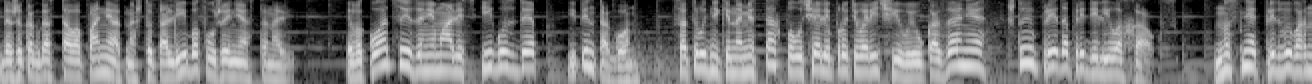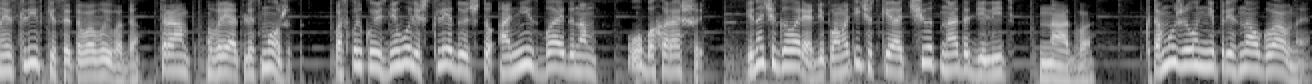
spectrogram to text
даже когда стало понятно, что талибов уже не остановить. Эвакуацией занимались и Госдеп, и Пентагон. Сотрудники на местах получали противоречивые указания, что и предопределило хаос. Но снять предвыборные сливки с этого вывода Трамп вряд ли сможет, поскольку из него лишь следует, что они с Байденом оба хороши – Иначе говоря, дипломатический отчет надо делить на два. К тому же он не признал главное.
